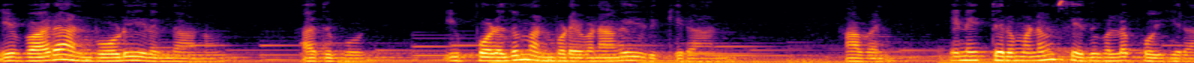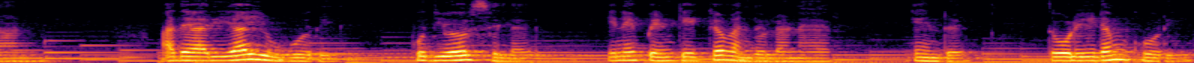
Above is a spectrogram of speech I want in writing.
எவ்வாறு அன்போடு இருந்தானோ? அதுபோல் இப்பொழுதும் அன்புடையவனாக இருக்கிறான். அவன் என்னை திருமணம் செய்து கொள்ளப் போகிறான். அதை அறியா இவ்வூரில் புதியோர் சிலர் என்னை பெண் கேட்க வந்துள்ளனர் என்று தோழியிடம் கூறி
